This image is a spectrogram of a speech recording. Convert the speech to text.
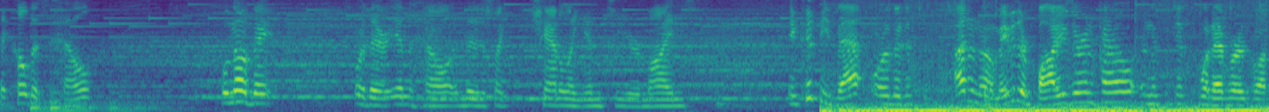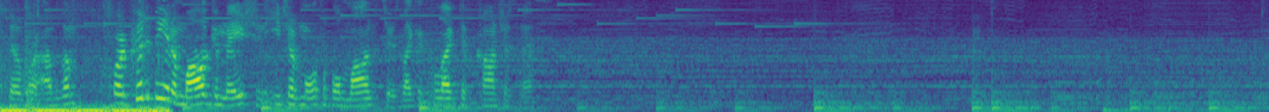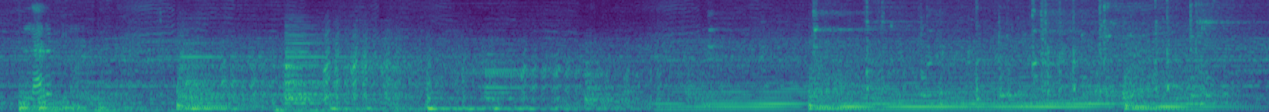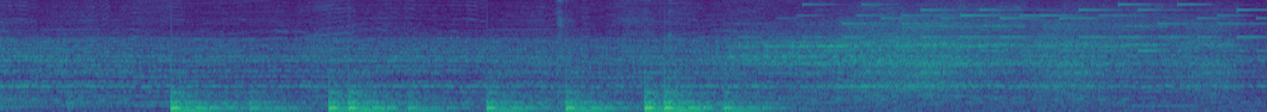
They call this hell, Well, no, they. or they're in hell and they're just like channeling into your mind. It could be that, or they're just. I don't know. Maybe their bodies are in hell, and this is just whatever is left over of them. Or it could be an amalgamation, each of multiple monsters, like a collective consciousness. Of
